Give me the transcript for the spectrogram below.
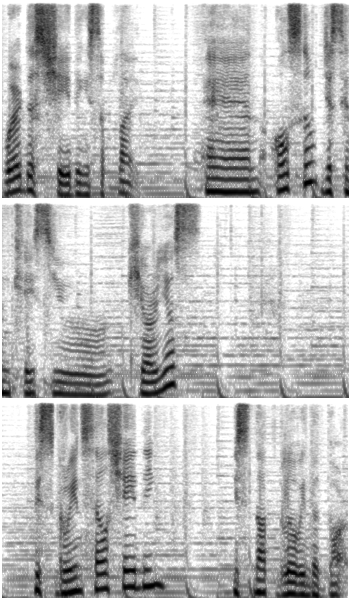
where the shading is applied. And also, just in case you're curious, this green cel shading is not glow in the dark.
